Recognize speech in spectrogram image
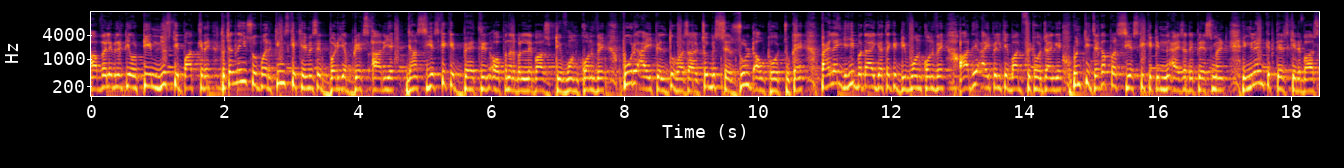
अवेलेबिलिटी और टीम न्यूज़ की बात करें तो चेन्नई सुपर किंग्स के खेमे से बड़ी अपडेट्स आ रही है, जहाँ सीएसके के बेहतरीन ओपनर, बल्लेबाज डिवोन कॉनवे पूरे आईपीएल 2024 से रूल्ड आउट हो चुके हैं। पहले यही बताया गया था कि डिवोन कॉनवे आधे आईपीएल के बाद फिट हो जाएँगे। उनकी जगह पर सीएसके की टीम ने एज ए रिप्लेसमेंट इंग्लैंड के तेज गेंदबाज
